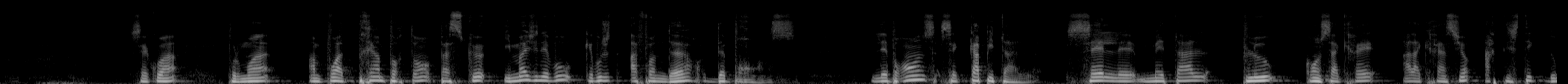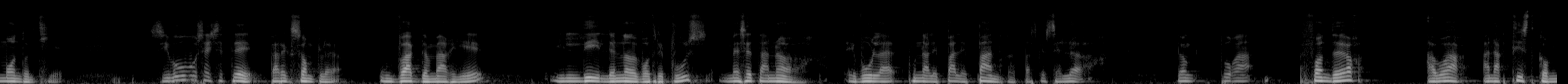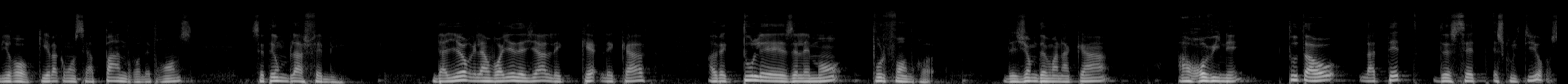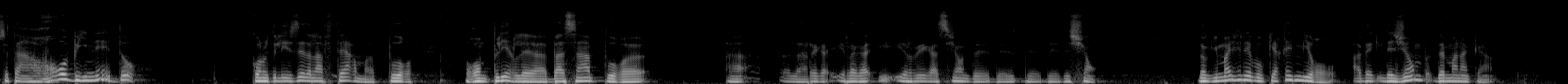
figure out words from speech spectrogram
C'est quoi, pour moi, un point très important parce que imaginez-vous que vous êtes un fondeur de bronze. Le bronze, c'est capital. C'est le métal plus consacré à la création artistique du monde entier. Si vous vous achetez, par exemple, une vague de mariée, il dit le nom de votre épouse, mais c'est un or. Et vous, vous n'allez pas le peindre parce que c'est l'or. Donc, pour un fondeur, avoir un artiste comme Miro qui va commencer à peindre les bronzes, c'était une blasphémie. D'ailleurs, il a envoyé déjà les, ca- les caves avec tous les éléments pour fondre. Des jambes de mannequin, un robinet. Tout en haut, la tête de cette sculpture, c'est un robinet d'eau qu'on utilisait dans la ferme pour remplir le bassin pour euh, euh, des champs. Donc imaginez-vous qu'arrive Miro avec les jambes de mannequin,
